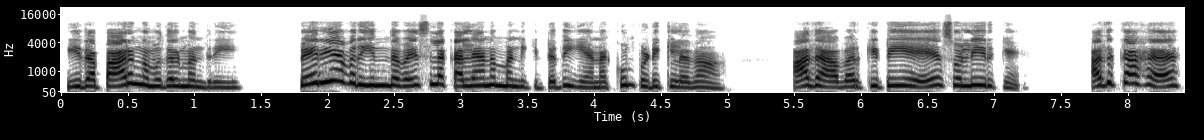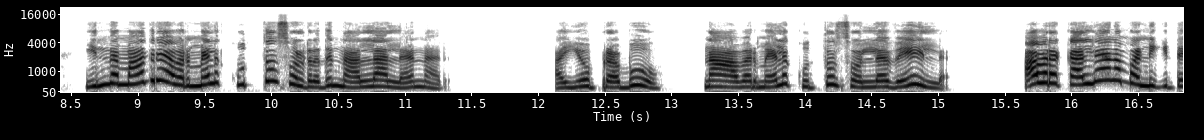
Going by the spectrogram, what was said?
இத பாருங்க முதல் மந்திரி. பெரியவர் இந்த வயசுல கல்யாணம் பண்ணிக்கிட்டது எனக்கும் பிடிக்கலதான். அத அவர்கிட்டயே சொல்லியிருக்கேன். அதுக்காக இந்த மாதிரி அவர் மேல குத்தம் சொல்றது நல்லா இல்லைன்னாரு. ஐயோ பிரபு நான் அவர் மேல குத்தம் சொல்லவே இல்லை. அவரை கல்யாணம் பண்ணிக்கிட்ட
